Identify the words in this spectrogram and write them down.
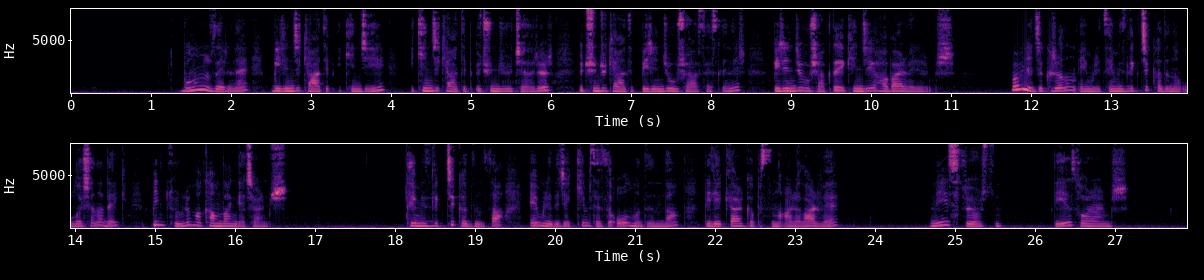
Bunun üzerine birinci katip ikinciyi, ikinci katip üçüncüyü çağırır, üçüncü katip birinci uşağa seslenir, birinci uşak da ikinciye haber verirmiş. Böylece kralın emri temizlikçi kadına ulaşana dek bin türlü makamdan geçermiş. Temizlikçi kadınsa emredecek kimsesi olmadığından dilekler kapısını aralar ve ''Ne istiyorsun?'' diye sorarmış.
